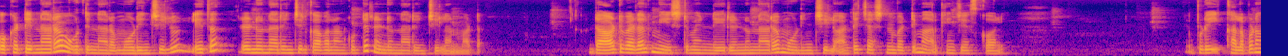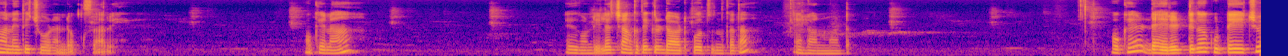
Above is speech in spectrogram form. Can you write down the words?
ఒకటిన్నర ఒకటిన్నర మూడు ఇంచీలు లేదా రెండున్నర ఇంచులు కావాలనుకుంటే రెండున్నర ఇంచీలు అనమాట డాట్ వెడల్ మీ ఇష్టమండి. రెండున్నర మూడు ఇంచీలు అంటే చెస్ట్ని బట్టి మార్కింగ్ చేసుకోవాలి. ఇప్పుడు ఈ కలపడం అనేది చూడండి ఒకసారి. ఓకేనా? ఇదిగోండి ఇలా చంక దగ్గర డాట్ పోతుంది కదా? ఇలా అనమాట ఓకే డైరెక్ట్గా కుట్టేయచ్చు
